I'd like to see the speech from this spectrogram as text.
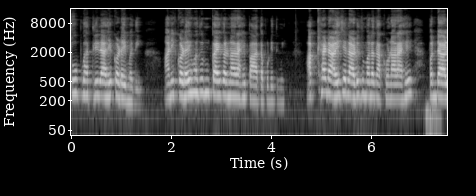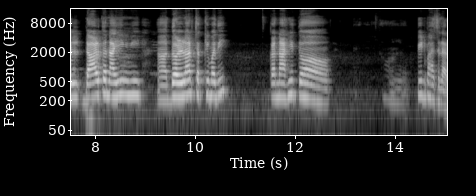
तूप घातलेलं आहे कढईमध्ये. आणि कढईमधून काय करणार आहे पहा आता पुढे तुम्ही. अख्ख्या डाळीचे लाडू तुम्हाला दाखवणार आहे पण डाळ डाळ तर नाही मी दळणार चक्कीमध्ये. का नाही त- पीठ भाजणार.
